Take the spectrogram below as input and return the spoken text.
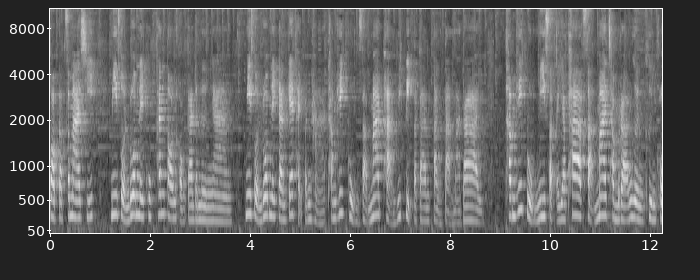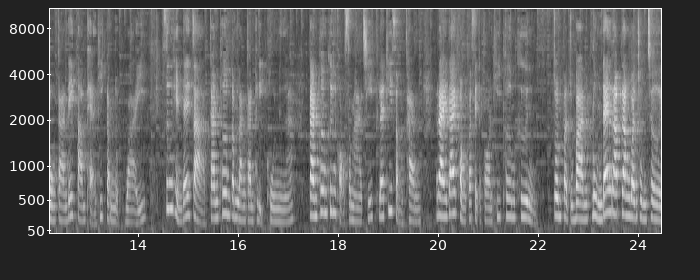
กอบกับสมาชิกมีส่วนร่วมในทุกขั้นตอนของการดำเนินงาน มีส่วนร่วมในการแก้ไขปัญหาทำให้กลุ่มสามารถผ่านวิกฤตการณ์ต่างๆ มาได้ทำให้กลุ่มมีศักยภาพสามารถชำระเงินคืนโครงการได้ตามแผนที่กำหนดไว้ ซึ่งเห็นได้จากการเพิ่มกำลังการผลิตโคเนื้อ การเพิ่มขึ้นของสมาชิกและที่สำคัญ รายได้ของเกษตรกรที่เพิ่มขึ้น จนปัจจุบันกลุ่มได้รับรางวัลชมเชย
